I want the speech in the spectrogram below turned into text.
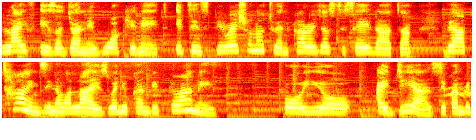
life is a journey, walk in it. It's inspirational to encourage us to say that uh, there are times in our lives when you can be planning for your ideas, you can be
